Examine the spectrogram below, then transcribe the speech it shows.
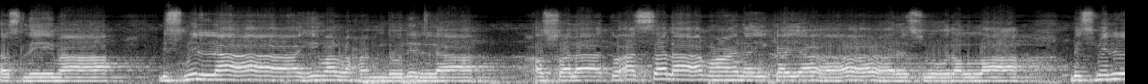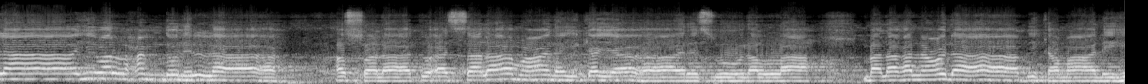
تسليما. بسم الله والحمد لله الصلاة والسلام عليك يا رسول الله بسم الله والحمد لله الصلاة والسلام عليك يا رسول الله بلغ العلا بكماله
